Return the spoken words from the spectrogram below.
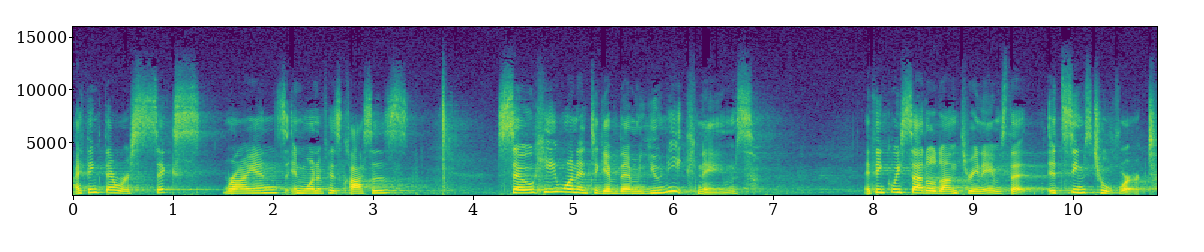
I think there were six Ryans in one of his classes. So he wanted to give them unique names. I think we settled on three names that it seems to have worked.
